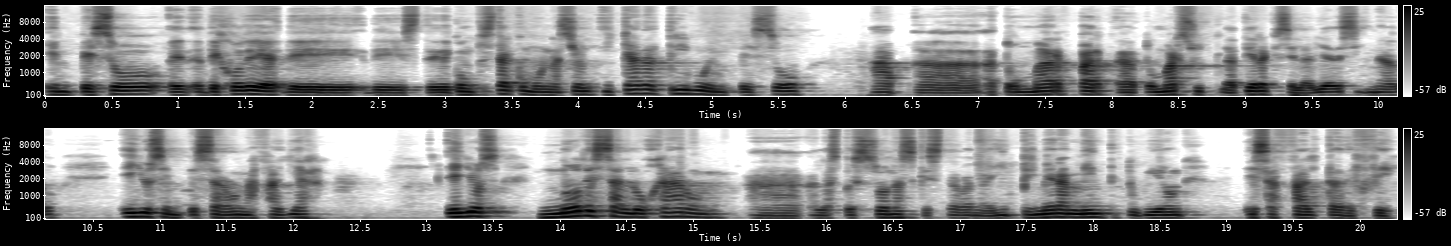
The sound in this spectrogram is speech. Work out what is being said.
empezó, eh, dejó este, de, conquistar como nación y cada tribu empezó a, tomar, a tomar la tierra que se le había designado, ellos empezaron a fallar. Ellos no desalojaron a, las personas que estaban ahí, primeramente tuvieron esa falta de fe.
